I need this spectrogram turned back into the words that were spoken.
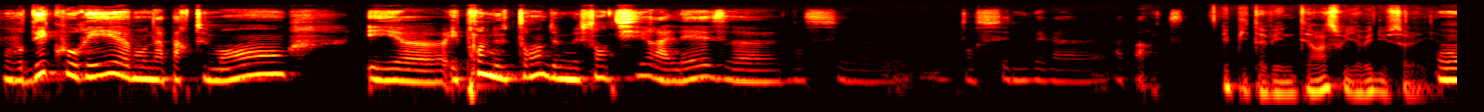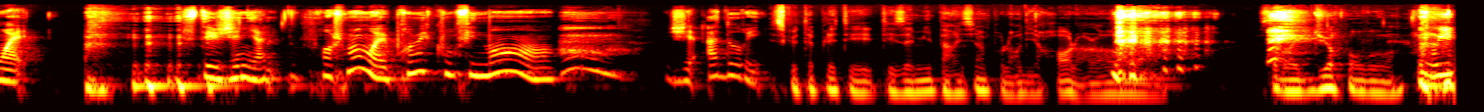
pour décorer mon appartement et, et, prendre le temps de me sentir à l'aise dans ce, dans ce nouvel appart. Et puis, tu avais une terrasse où il y avait du soleil. Ouais, C'était génial. Franchement, le premier confinement, oh, j'ai adoré. Est-ce que tu appelais tes, amis parisiens pour leur dire Oh là là, ça va être dur pour vous hein. Oui,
